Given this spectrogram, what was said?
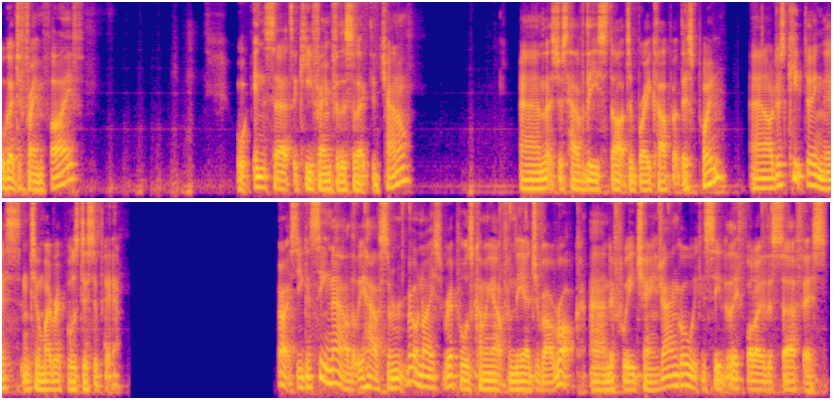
We'll go to frame five. We'll insert a keyframe for the selected channel. And let's just have these start to break up at this point. And I'll just keep doing this until my ripples disappear. All right, so you can see now that we have some real nice ripples coming out from the edge of our rock. And if we change angle, we can see that they follow the surface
